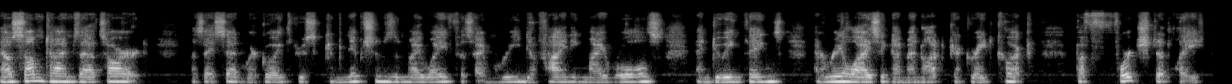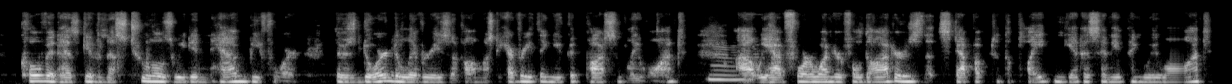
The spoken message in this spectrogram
Now, sometimes that's hard. As I said, we're going through some conniptions in my wife as I'm redefining my roles and doing things and realizing I'm not a great cook. But fortunately, COVID has given us tools we didn't have before. There's door deliveries of almost everything you could possibly want. Mm. Uh, we have four wonderful daughters that step up to the plate and get us anything we want.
